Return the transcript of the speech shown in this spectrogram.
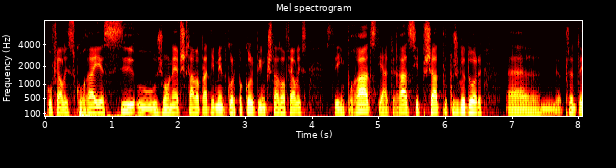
com o Félix Correia, se o João Neves, que estava praticamente corpo a corpo encostado ao Félix, se teria empurrado, se teria agarrado, se teria puxado, porque o jogador uh, portanto,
